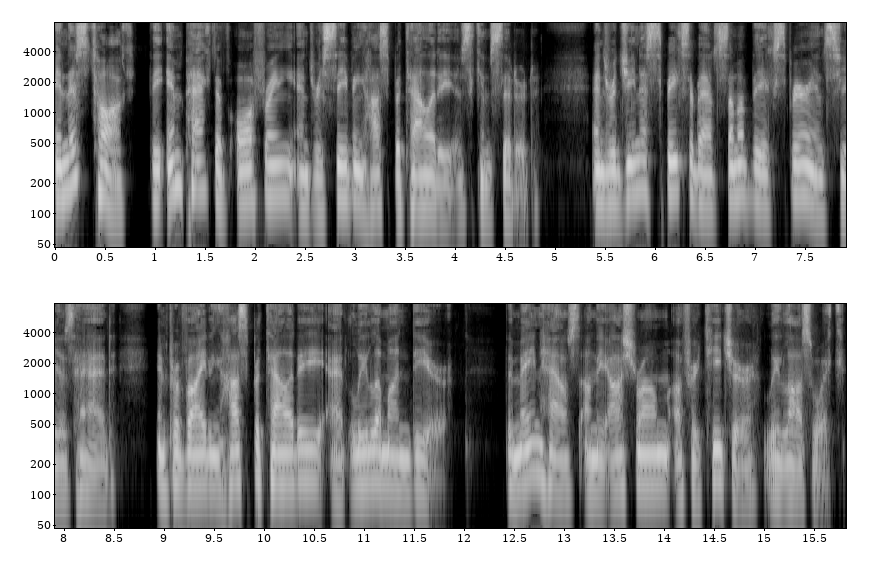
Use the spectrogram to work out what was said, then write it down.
In this talk, the impact of offering and receiving hospitality is considered, and Regina speaks about some of the experience she has had in providing hospitality at Lila Mandir, the main house on the ashram of her teacher, Lee Lozowick.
